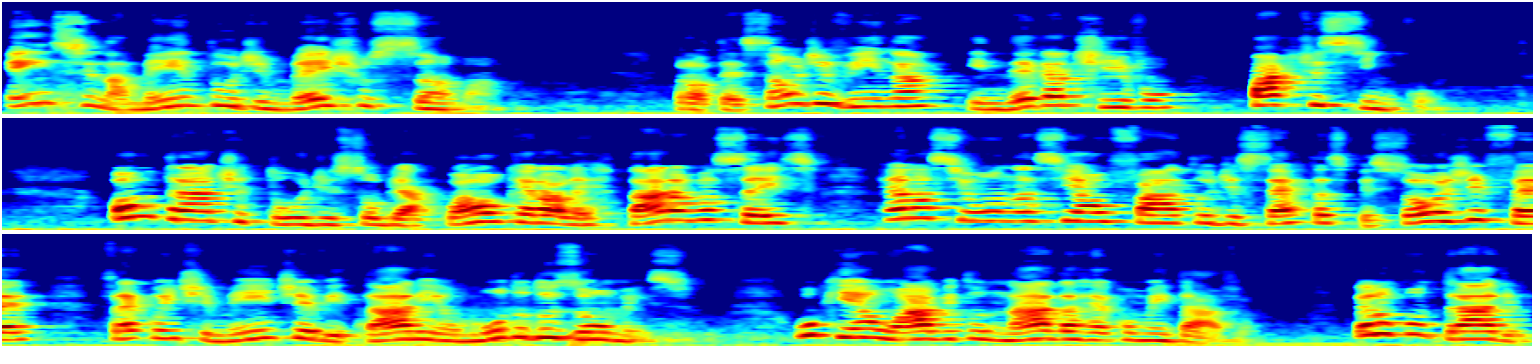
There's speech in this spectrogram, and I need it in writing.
Ensinamento de Meixo Sama Proteção Divina e Negativo, Parte 5 Outra atitude sobre a qual quero alertar a vocês relaciona-se ao fato de certas pessoas de fé frequentemente evitarem o mundo dos homens, o que é um hábito nada recomendável. Pelo contrário,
